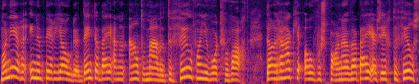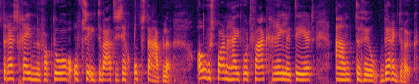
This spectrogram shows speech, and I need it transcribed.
Wanneer er in een periode, denk daarbij aan een aantal maanden, te veel van je wordt verwacht, dan raak je overspannen, waarbij er zich te veel stressgevende factoren of situaties zich opstapelen. Overspannenheid wordt vaak gerelateerd aan te veel werkdruk.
